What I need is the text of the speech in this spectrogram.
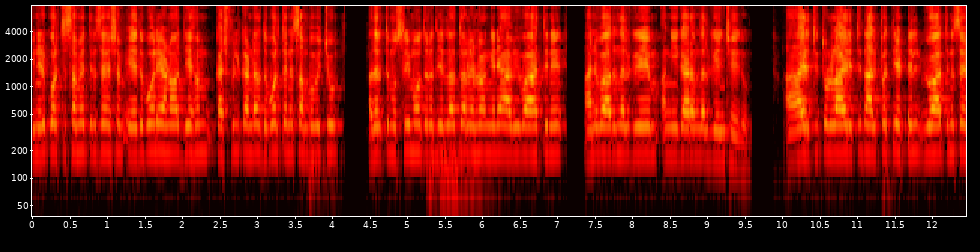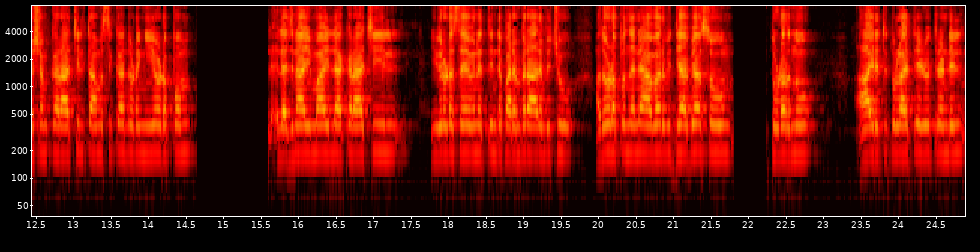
പിന്നീട് കുറച്ച് സമയത്തിന് ശേഷം ഏതുപോലെയാണോ അദ്ദേഹം കശ്ഫിൽ കണ്ടത് അതുപോലെ തന്നെ സംഭവിച്ചു. അതിർത്ത് മുസ്ലിം റജില്ലാത്തു അങ്ങനെ ആ വിവാഹത്തിന് അനുവാദം നൽകുകയും അംഗീകാരം നൽകുകയും ചെയ്തു. ആയിരത്തി തൊള്ളായിരത്തി നാൽപ്പത്തി എട്ടിൽ വിവാഹത്തിന് ശേഷം കറാച്ചിയിൽ താമസിക്കാൻ തുടങ്ങിയോടൊപ്പം ലജ്നായിമായില്ല കറാച്ചിയിൽ ഇവരുടെ സേവനത്തിന്റെ പരമ്പര ആരംഭിച്ചു. അതോടൊപ്പം തന്നെ അവർ വിദ്യാഭ്യാസവും തുടർന്നു. ആയിരത്തി തൊള്ളായിരത്തി എഴുപത്തിരണ്ടിൽ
